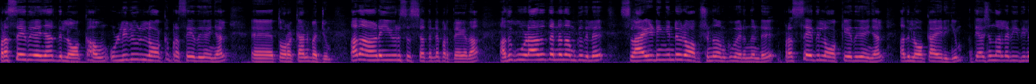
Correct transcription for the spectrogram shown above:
പ്രസ് ചെയ്ത് കഴിഞ്ഞാൽ ഇത് ലോക്കാവും ഉള്ളിലൊരു ലോക്ക് പ്രസ് ചെയ്ത് കഴിഞ്ഞാൽ തുറക്കാൻ പറ്റും. അതാണ് ഈ ഒരു സിസ്റ്റത്തിന്റെ പ്രത്യേകത. അതുകൂടാതെ തന്നെ നമുക്കിതിൽ സ്ലൈഡിങ്ങിന്റെ ഒരു ഓപ്ഷൻ നമുക്ക് വരുന്നുണ്ട്. പ്രസ് ചെയ്ത് ലോക്ക് ചെയ്ത് കഴിഞ്ഞാൽ അത് ലോക്കായിരിക്കും അത്യാവശ്യം നല്ല രീതിയിൽ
